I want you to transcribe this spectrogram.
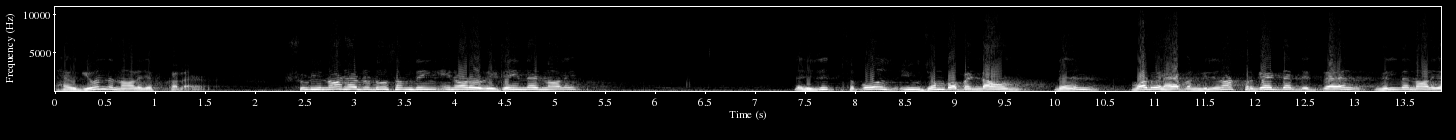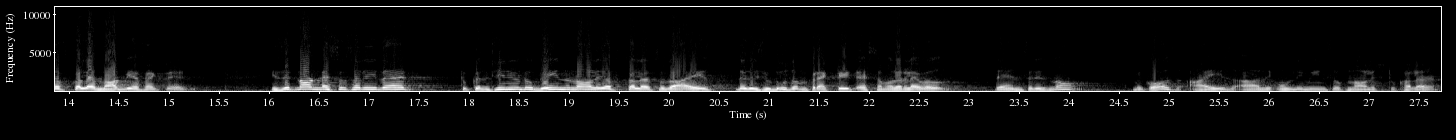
have given the knowledge of color. Should you not have to do something in order to retain that knowledge? That is it, suppose you jump up and down, then what will happen? Will you not forget that this, well, will the knowledge of color not be affected? Is it not necessary that to continue to gain the knowledge of color through the eyes, that you should do some practice at some other level? The answer is no, because eyes are the only means of knowledge to color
